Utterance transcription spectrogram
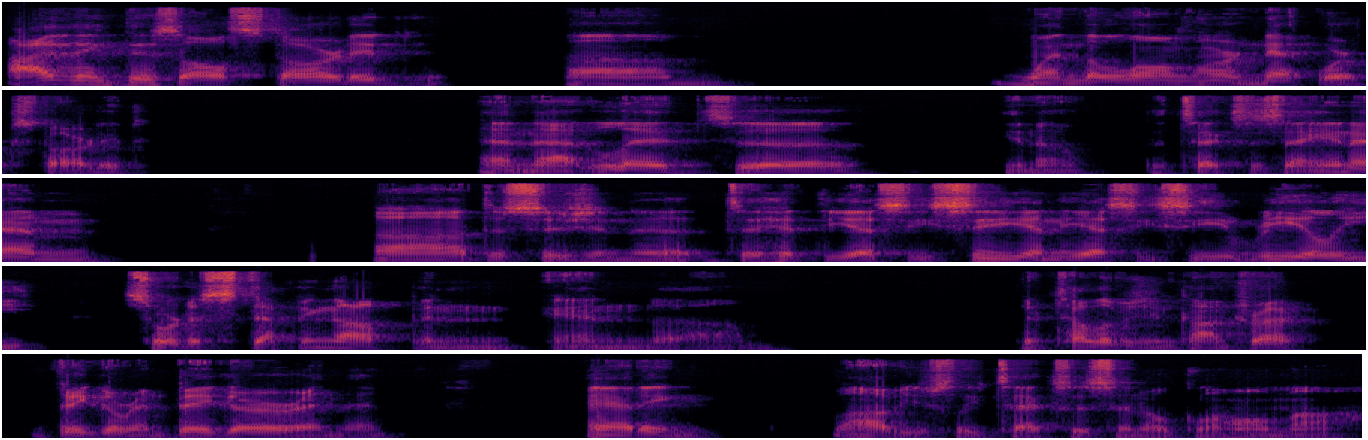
I think this all started um, when the Longhorn Network started, and that led to you know the Texas A&M uh, decision to, to hit the SEC, and the SEC really sort of stepping up and and um, their television contract bigger and bigger, and then adding obviously Texas and Oklahoma,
